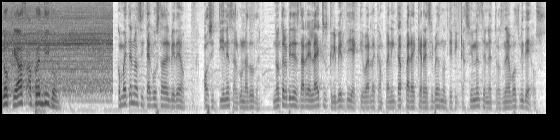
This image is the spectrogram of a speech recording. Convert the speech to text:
lo que has aprendido. Coméntanos si te ha gustado el video o si tienes alguna duda. No te olvides darle like, suscribirte y activar la campanita para que recibas notificaciones de nuestros nuevos videos.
